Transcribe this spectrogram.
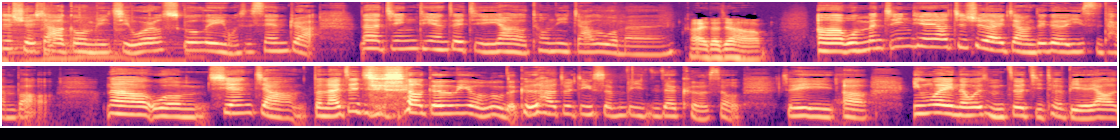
是学校，跟我们一起 World Schooling。我是 Sandra。那今天这集一样有 Tony 加入我们。嗨，大家好。呃，我们今天要继续来讲这个伊斯坦堡。那我先讲，本来这集是要跟 Leo 录的，可是他最近生病，一直在咳嗽，所以呃，因为呢，为什么这集特别要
